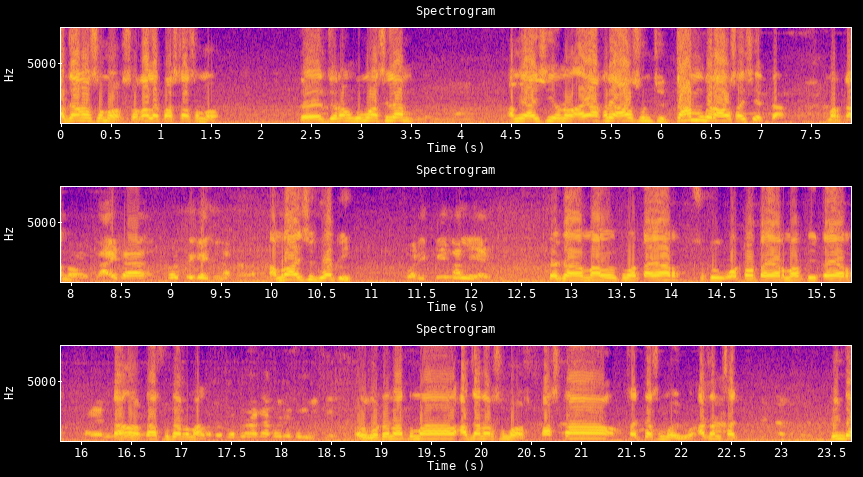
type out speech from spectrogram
আজানোর সময় সকালে পাঁচটার সময় তো যেরকম ঘুমো আসছিলাম আমি আইসি আয়া খালি আওয়াজ শুনছি দাম করে আওয়াজ আইসি একটা আমার কানো। আমরা আইসি গুয়াহাটি। মাল তোমার টায়ার শুধু auto tyre Maruti tyre transporter মাল। ঘটনা তোমার আজানোর সময় পাঁচটা চারটার সময় হইব। আজান তিনটা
